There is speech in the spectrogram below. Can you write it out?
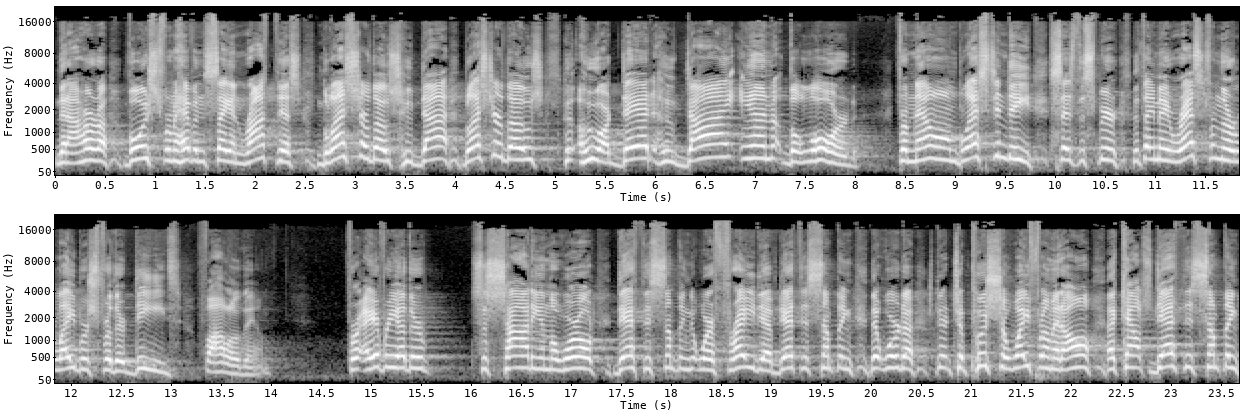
Then I heard a voice from heaven saying, Write this, blessed are those who die, blessed are those who, who are dead who die in the Lord. From now on, blessed indeed, says the Spirit, that they may rest from their labors, for their deeds follow them. For every other society in the world, death is something that we're afraid of. Death is something that we're to, to push away from at all accounts. Death is something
